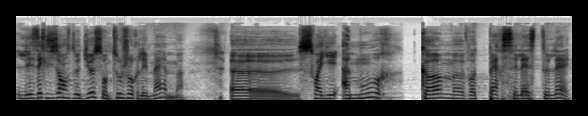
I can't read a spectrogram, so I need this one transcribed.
les exigences de Dieu sont toujours les mêmes. Euh, soyez amour comme votre Père céleste l'est.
